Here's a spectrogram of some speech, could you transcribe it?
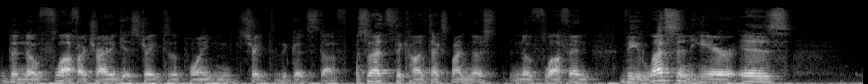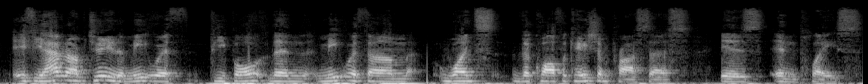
the no fluff. I try to get straight to the point and straight to the good stuff. So that's the context behind no, no fluff. And the lesson here is if you have an opportunity to meet with people, then meet with them once the qualification process is in place.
